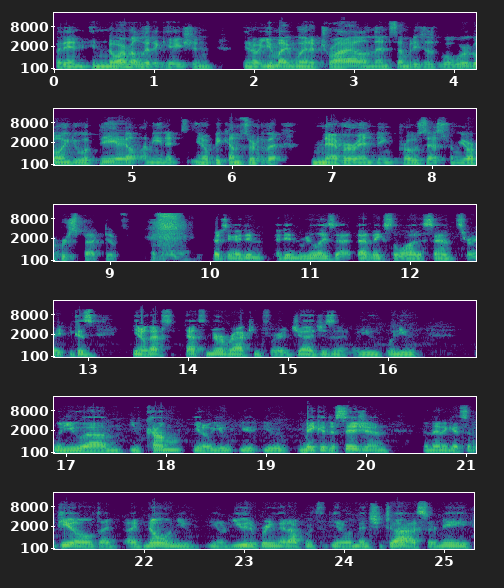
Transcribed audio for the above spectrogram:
But in, in normal litigation, you know, you might win a trial and then somebody says, well, we're going to appeal. I mean, it, you know, becomes sort of a never ending process from your perspective. Interesting. I didn't, I didn't realize that. That makes a lot of sense, right? Because, you know, that's, that's nerve wracking for a judge, isn't it? When you, when you, when you, um, you come, you know, you, you, you make a decision and then it gets appealed. I've, I've known you, you know, you to bring that up with, you know, mention to us or me.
